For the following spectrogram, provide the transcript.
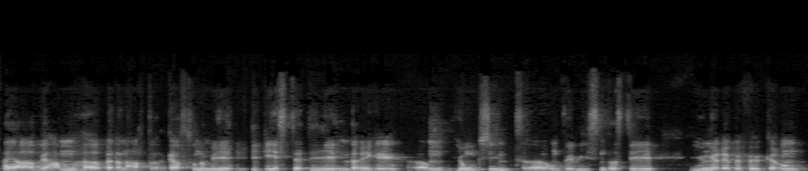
Naja, wir haben äh, bei der Nachtgastronomie die Gäste, die in der Regel ähm, jung sind äh, und wir wissen, dass die jüngere Bevölkerung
